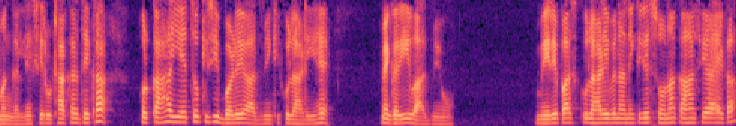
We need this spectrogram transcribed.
मंगल ने सिर उठाकर देखा और कहा यह तो किसी बड़े आदमी की कुल्हाड़ी है। मैं गरीब आदमी हूँ। मेरे पास कुल्हाड़ी बनाने के लिए सोना कहाँ से आएगा?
